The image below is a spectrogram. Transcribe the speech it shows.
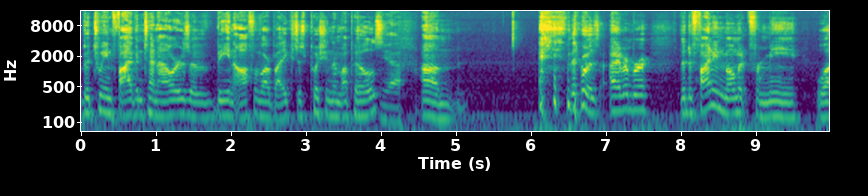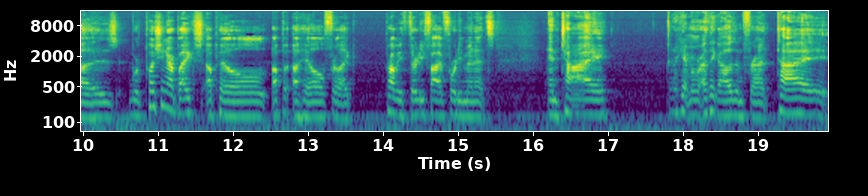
between five and ten hours of being off of our bikes, just pushing them up hills Yeah. um, there was I remember the defining moment for me was we're pushing our bikes uphill up a hill for like probably 35 40 minutes and Ty I can't remember I think I was in front Ty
